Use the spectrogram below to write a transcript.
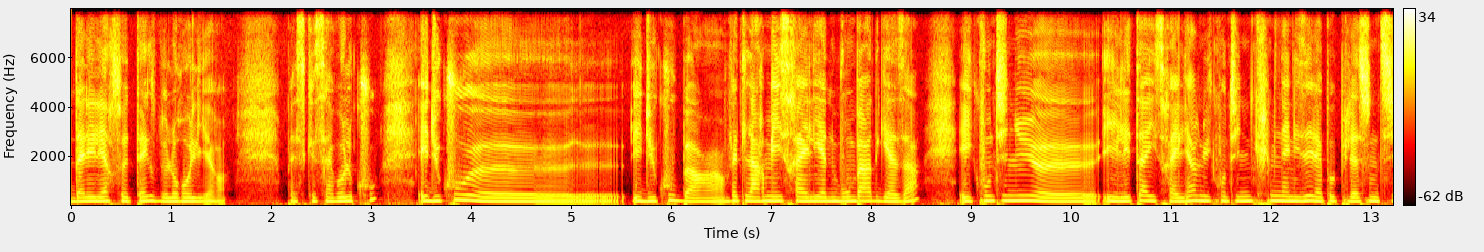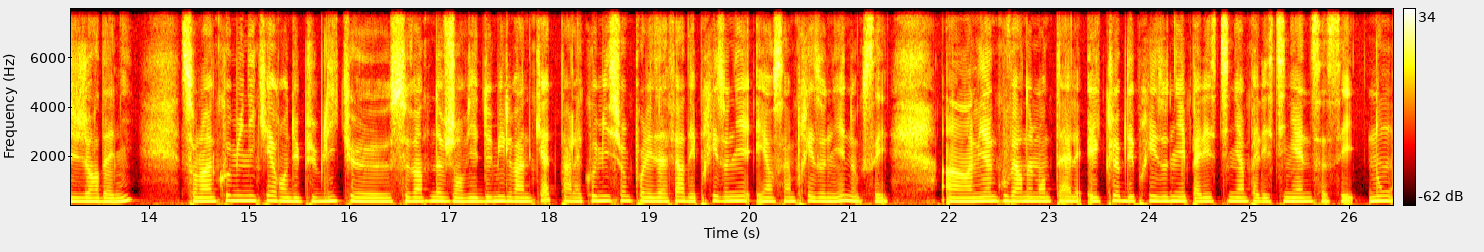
d'aller lire ce texte, de le relire parce que ça vaut le coup. Et du coup, euh, et du coup, bah, en fait, l'armée israélienne bombarde Gaza et continue euh, et l'État israélien lui continue de criminaliser la population de Cisjordanie. Selon un communiqué rendu public euh, ce 29 janvier 2024 par la Commission pour les affaires des prisonniers et anciens prisonniers, donc c'est un lien gouvernemental et le club des prisonniers palestiniens palestiniennes, ça c'est non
